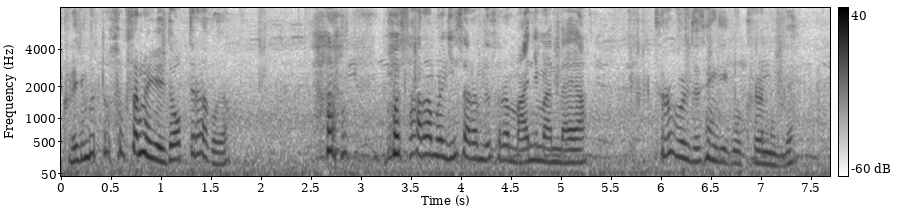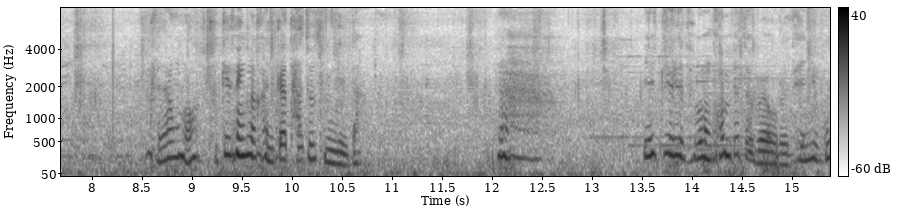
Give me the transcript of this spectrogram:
그러니 뭐 또 속상할 일도 없더라고요. 뭐 사람을 이 사람 저 사람 많이 만나야 트러블도 생기고 그러는데 그냥 뭐 좋게 생각하니까 다 좋습니다. 하, 일주일에 두 번 컴퓨터 배우러 다니고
